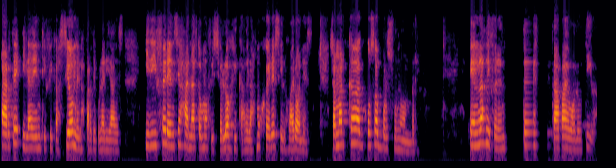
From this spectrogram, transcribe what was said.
partes y la identificación de las particularidades y diferencias anatomofisiológicas de las mujeres y los varones. Llamar cada cosa por su nombre en las diferentes etapas evolutivas.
